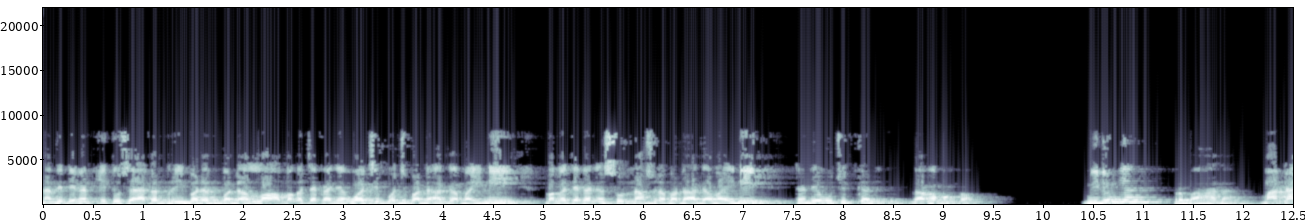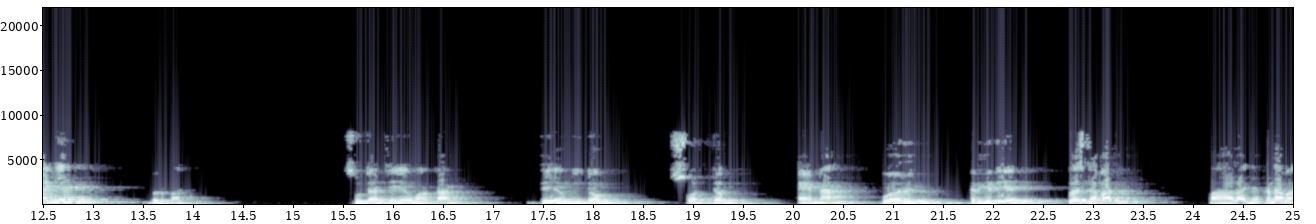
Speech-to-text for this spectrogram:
Nanti dengan itu saya akan beribadah kepada Allah, mengerjakan yang wajib-wajib pada agama ini, mengerjakan yang sunnah-sunnah pada agama ini, dan dia wujudkan itu, nggak ngomong kok. Minumnya berpahala, makannya berpahala. Sudah dia yang makan, dia yang minum, suadab, enak, warid, dan gitu ya. Plus dapat pahalanya. Kenapa?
